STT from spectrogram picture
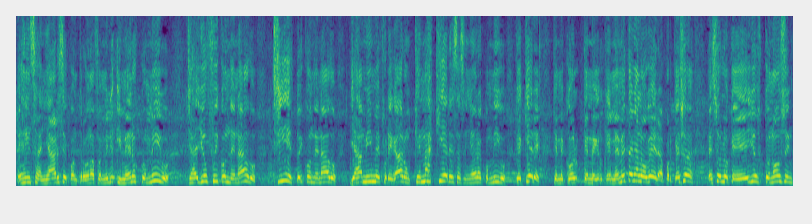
es ensañarse contra una familia y menos conmigo. Ya yo fui condenado. Sí, estoy condenado. Ya a mí me fregaron. ¿Qué más quiere esa señora conmigo? ¿Qué quiere? Que me, que me, que me metan a la hoguera, porque eso, eso es lo que ellos conocen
